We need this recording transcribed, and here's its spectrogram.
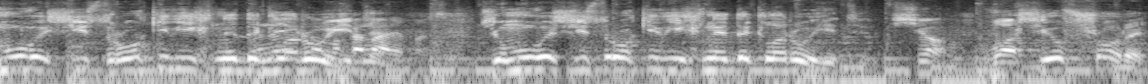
Чому ви 6 років їх не якому декларуєте? каналі працюєте? Чому ви 6 років їх не декларуєте? Що? Ваші офшори.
